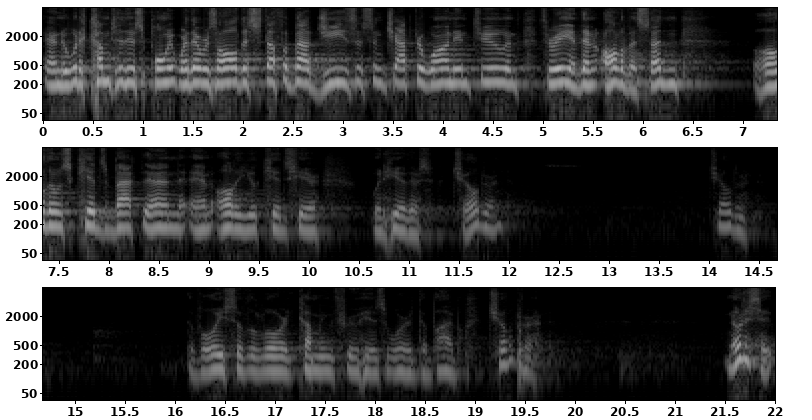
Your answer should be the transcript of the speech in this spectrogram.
and it would have come to this point where there was all this stuff about Jesus in chapter 1 and 2 and 3. And then all of a sudden, all those kids back then and all of you kids here would hear this children Children. The voice of the Lord coming through His Word, the Bible. Children. Notice it.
